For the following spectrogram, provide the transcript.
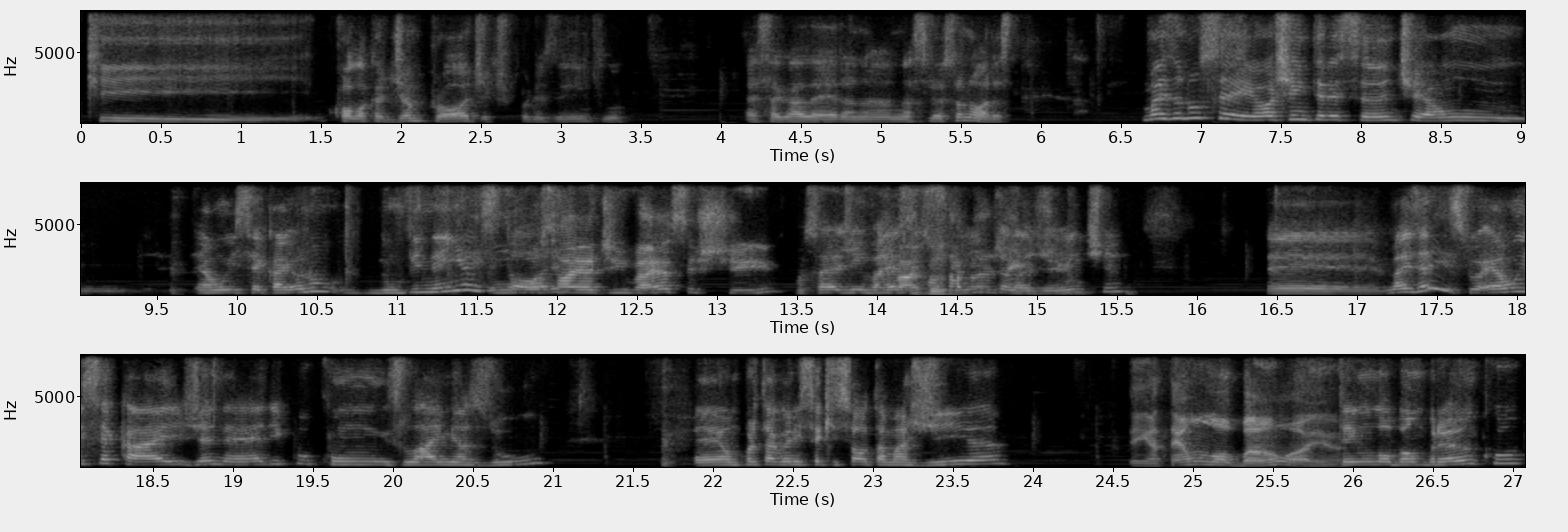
que coloca Jump Project, por exemplo, essa galera na- nas trilhas sonoras. Mas eu não sei, eu achei interessante, é um é um Isekai, eu não, não vi nem a O história. Sayajin vai assistir. O Sayajin vai Vai assistir pela gente. gente. É, mas é isso, é um Isekai genérico com slime azul. É um protagonista que solta magia, Tem até um lobão, olha. tem um lobão branco.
